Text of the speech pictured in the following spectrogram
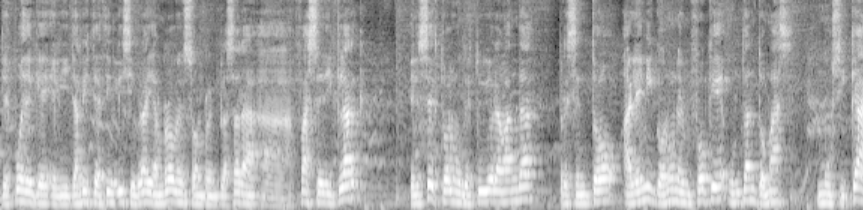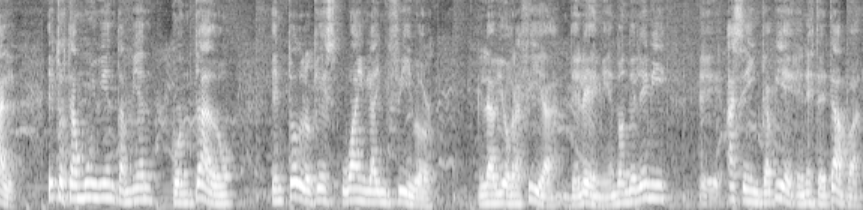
después de que el guitarrista de Thin Lizzy, Brian Robinson, reemplazara a Faz Eddie Clark, el sexto álbum de estudio de la banda presentó a Lemmy con un enfoque un tanto más musical. Esto está muy bien también contado en todo lo que es Wine Line Fever, la biografía de Lemmy, en donde Lemmy eh, hace hincapié en esta etapa.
